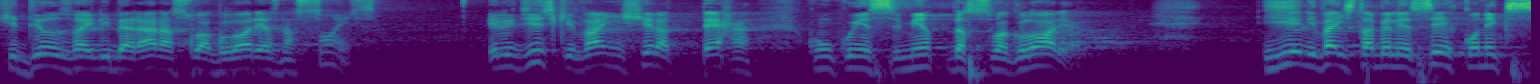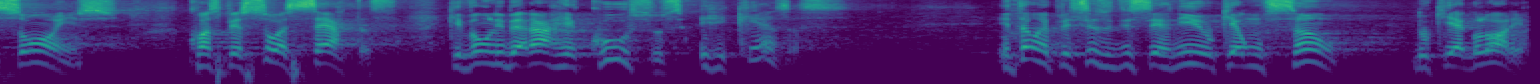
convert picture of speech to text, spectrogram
que Deus vai liberar a sua glória às nações. Ele diz que vai encher a terra com o conhecimento da sua glória. E Ele vai estabelecer conexões com as pessoas certas, que vão liberar recursos e riquezas. Então é preciso discernir o que é unção do que é glória.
